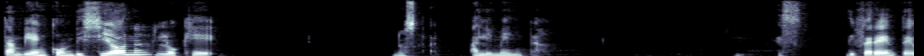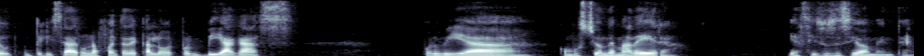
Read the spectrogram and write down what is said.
también condiciona lo que nos alimenta. Es diferente utilizar una fuente de calor por vía gas, por vía combustión de madera y así sucesivamente.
